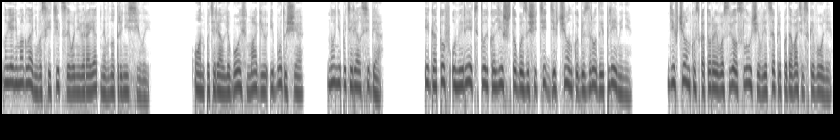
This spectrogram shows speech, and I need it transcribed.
но я не могла не восхититься его невероятной внутренней силой. Он потерял любовь, магию и будущее, но не потерял себя. И готов умереть только лишь, чтобы защитить девчонку без рода и племени. Девчонку, с которой его свел случай в лице преподавательской воли.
